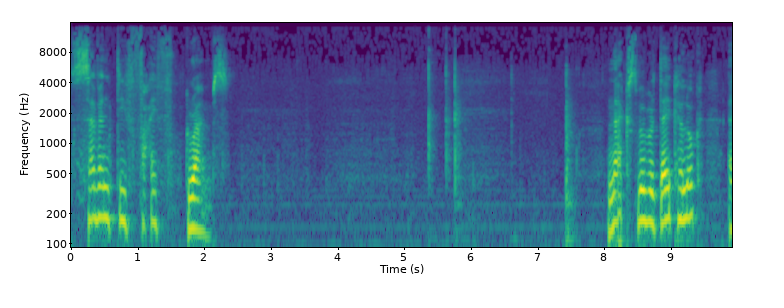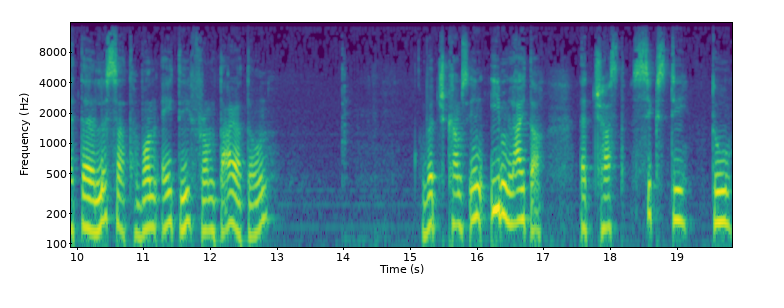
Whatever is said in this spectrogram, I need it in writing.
75 grams. Next we will take a look at the Lizard 180 from Diatone which comes in even lighter at just 62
